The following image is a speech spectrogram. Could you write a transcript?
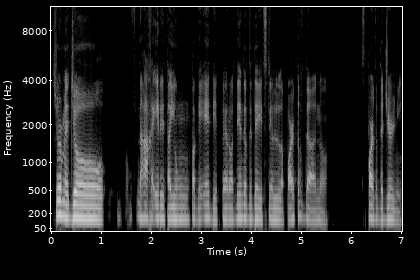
sure medyo nakakairita yung pag-edit pero at the end of the day it's still a part of the ano, it's part of the journey.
